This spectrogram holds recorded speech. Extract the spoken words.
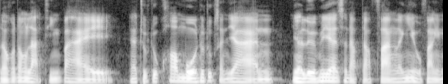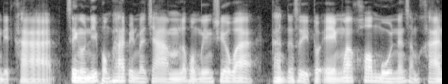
เราก็ต้องละทิ้งไป และทุกๆ ข้อมูลทุกๆ สัญญาณ อย่าลืมที่จะสดับตับฟังและเงี่ยหูฟังอย่างเด็ดขาด สิ่งเหล่านี้ผมพลาดเป็นประจำแล้วผมก็ยังเชื่อว่าการเตือนสติตัวเองว่าข้อมูลนั้นสำคัญ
